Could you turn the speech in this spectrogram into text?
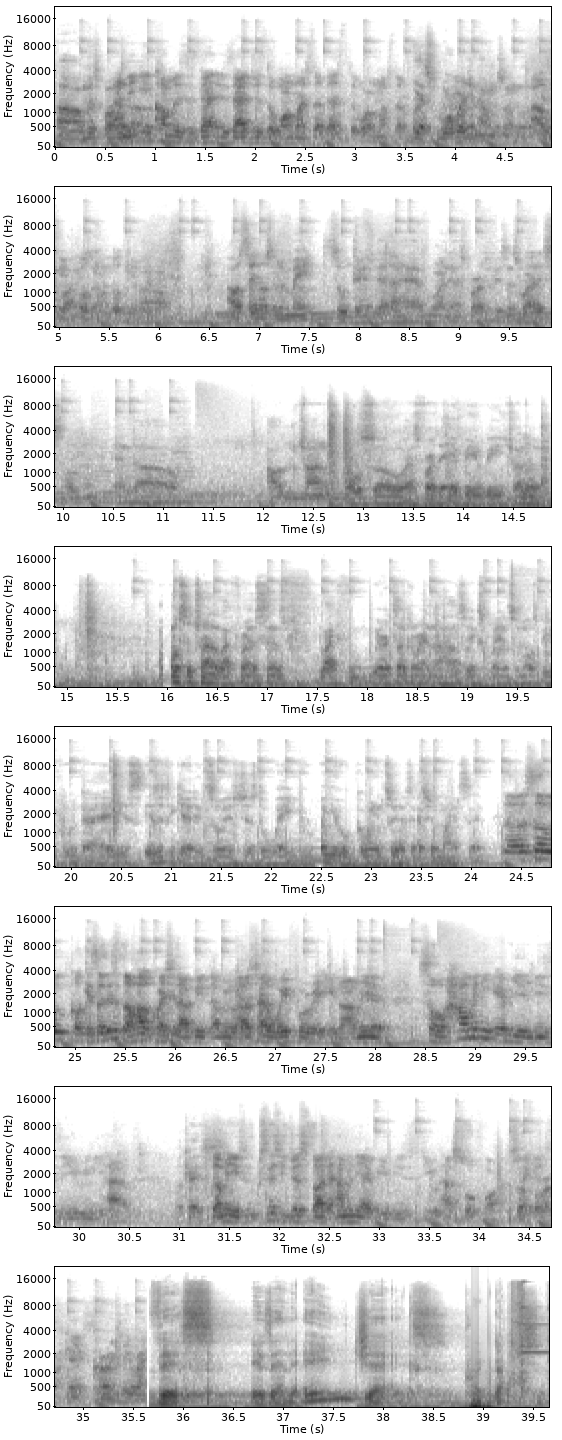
Uh, Miss Bond, and the uh, e-commerce is that is that just the Walmart stuff? That's the Walmart stuff. Right? Yes, Walmart and Amazon. Ah, okay, Amazon. okay, okay, okay. I would say those are the main two things that I have running as far as business wise. Okay. And uh, I'm trying to also, as far as the Airbnb, trying to. I'm also trying to like, for instance, like we are talking right now, how to explain to most people that hey, it's easy to get into. It's just the way you when you go into it. That's your mindset. So, so okay, so this is the hard question I've been. I mean, I was trying to wait for it. You know what I mean? Okay. So, how many Airbnbs do you really have? Okay. I mean, since you just started, how many Airbnbs do you have so far? so far, okay. yes. Currently, right. This is an Ajax production.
